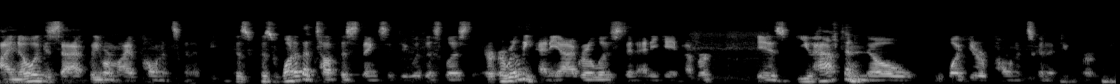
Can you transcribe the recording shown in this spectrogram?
I know exactly where my opponent's going to be. Because because one of the toughest things to do with this list, or, or really any aggro list in any game ever, is you have to know what your opponent's going to do early.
